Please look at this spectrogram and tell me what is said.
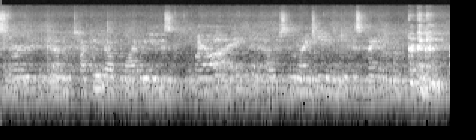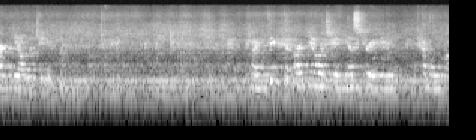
started um, talking about why we do this, why I and others in my team do this kind of archaeology. I think that archaeology and history have a lot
